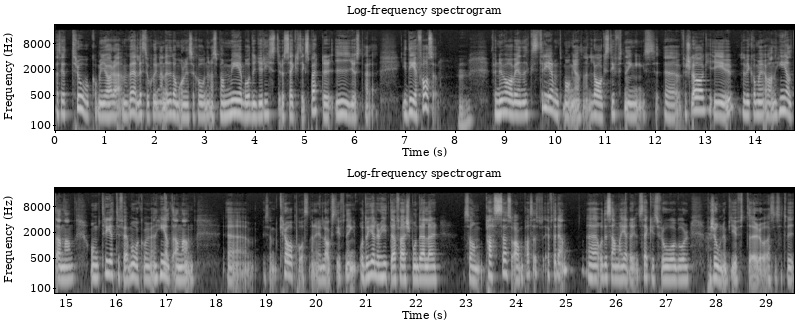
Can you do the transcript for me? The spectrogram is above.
alltså jag tror kommer göra en väldigt stor skillnad. Är de organisationerna som har med både jurister och säkerhetsexperter i just den här idéfasen. Mm. För nu har vi en extremt många lagstiftningsförslag i EU. Så vi kommer att ha en helt annan, om tre till fem år kommer vi ha en helt annan eh, liksom, krav på oss när det är lagstiftning. Och då gäller det att hitta affärsmodeller som passas och anpassas efter den. Eh, och detsamma gäller säkerhetsfrågor, personuppgifter och alltså så att vi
